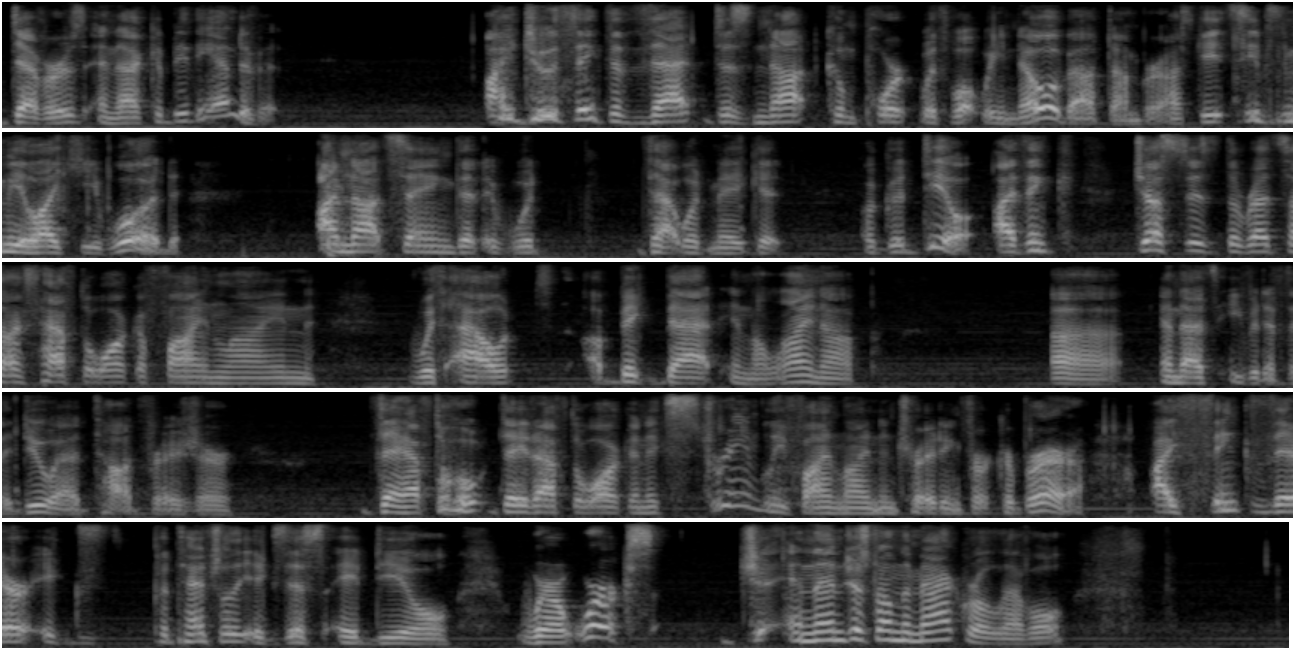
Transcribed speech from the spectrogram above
Devers, and that could be the end of it. I do think that that does not comport with what we know about Dombrowski. It seems to me like he would. I'm not saying that it would that would make it a good deal. I think just as the Red Sox have to walk a fine line without a big bat in the lineup, uh, and that's even if they do add Todd Frazier, they have to they'd have to walk an extremely fine line in trading for Cabrera. I think they're ex- potentially exists a deal where it works. And then just on the macro level,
